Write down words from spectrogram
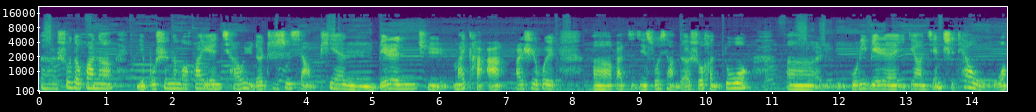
嗯，说的话呢，也不是那么花言巧语的，只是想骗别人去买卡，而是会，呃，把自己所想的说很多，嗯，鼓励别人一定要坚持跳舞，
